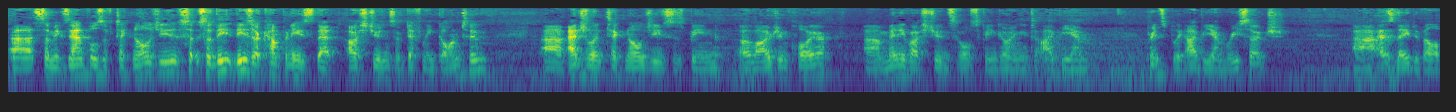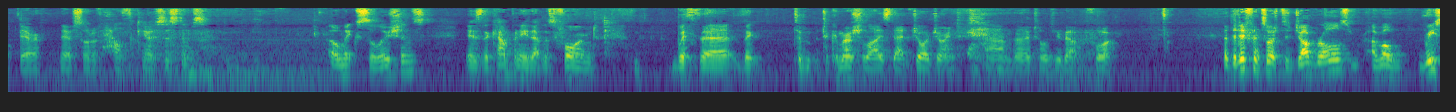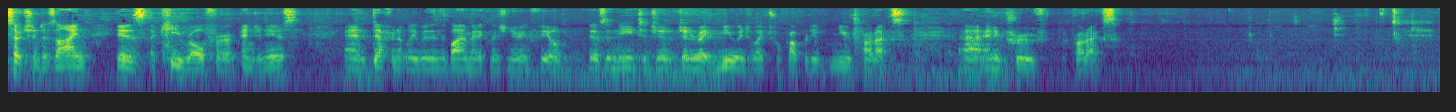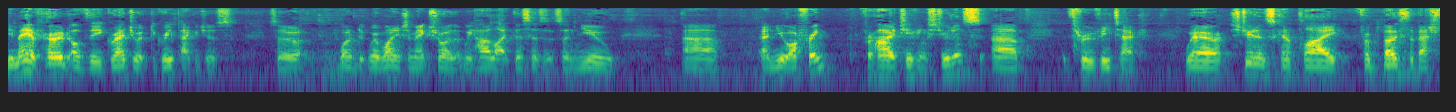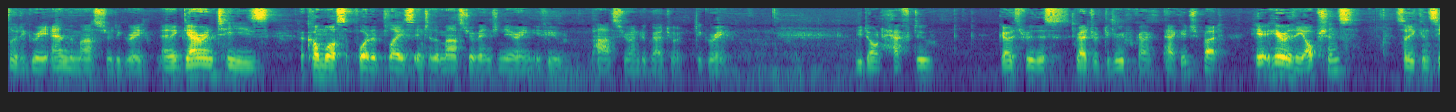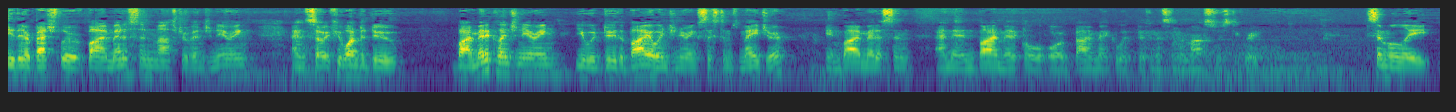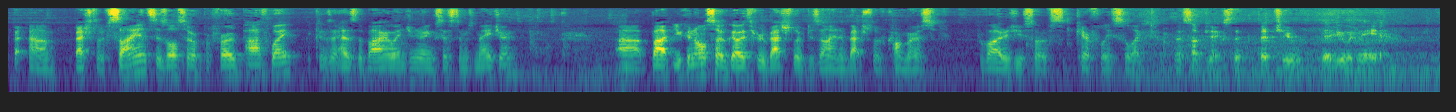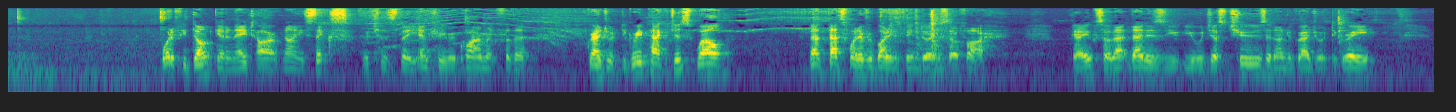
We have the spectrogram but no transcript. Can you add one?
Uh, some examples of technology. So, so the, these are companies that our students have definitely gone to. Uh, Agilent Technologies has been a large employer. Uh, many of our students have also been going into IBM, principally IBM Research, uh, as they develop their, their sort of healthcare systems. OMX Solutions is the company that was formed with the, the to, to, commercialize that jaw joint um, that I told you about before. But the different sorts of job roles, uh, well, research and design is a key role for engineers, and definitely within the biomedical engineering field, there's a need to gen- generate new intellectual property, new products, uh, and improve products. You may have heard of the graduate degree packages. So we're wanting to make sure that we highlight this as it's a new, uh, a new offering for high achieving students uh, through VTAC, where students can apply for both the bachelor degree and the master degree. And it guarantees a Commonwealth supported place into the Master of Engineering if you pass your undergraduate degree. You don't have to go through this graduate degree package, but here, here are the options. So you can see there Bachelor of Biomedicine, Master of Engineering, and so if you want to do biomedical engineering, you would do the bioengineering systems major in biomedicine and then biomedical or biomedical with business in the master's degree. Similarly, um, Bachelor of Science is also a preferred pathway because it has the bioengineering systems major. Uh, but you can also go through Bachelor of Design and Bachelor of Commerce, provided you sort of carefully select the subjects that, that, you, that you would need. What if you don't get an ATAR of 96, which is the entry requirement for the graduate degree packages? Well, that, that's what everybody's been doing so far. Okay, so that, that is you, you would just choose an undergraduate degree.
